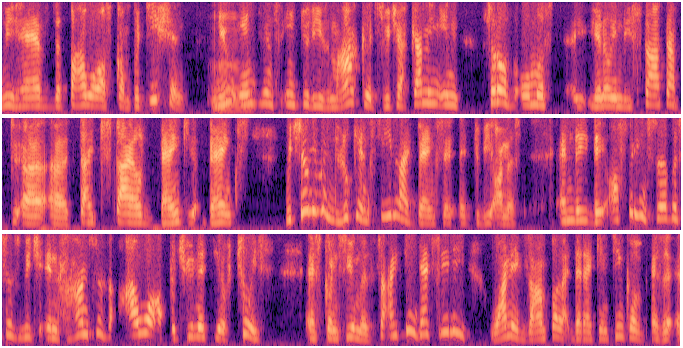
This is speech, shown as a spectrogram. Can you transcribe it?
We have the power of competition, new mm. entrants into these markets, which are coming in sort of almost, you know, in the startup uh, uh, type style bank, banks, which don't even look and feel like banks, uh, to be honest. And they, they're offering services which enhances our opportunity of choice as consumers. So I think that's really one example that I can think of as a,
